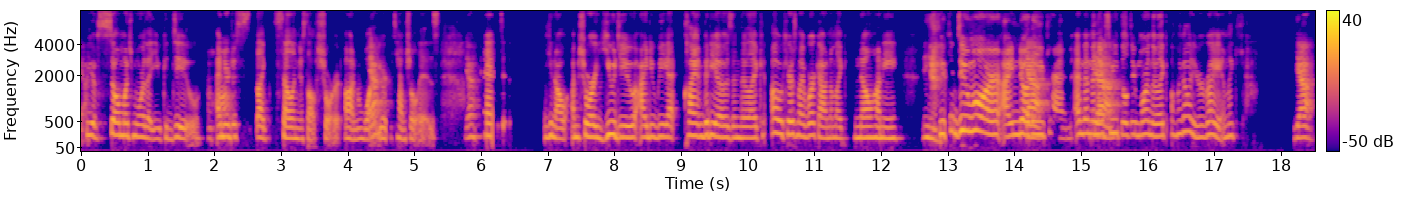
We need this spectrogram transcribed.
Yeah. You have so much more that you could do. Uh-huh. And you're uh-huh. just like selling yourself short on what yeah. your potential is. Yeah. And you know, I'm sure you do. I do. We get client videos and they're like, oh, here's my workout. And I'm like, no, honey, yeah. you can do more. I know yeah. that you can. And then the yeah. next week they'll do more and they're like, oh my God, you're right. I'm like, yeah. Yeah.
